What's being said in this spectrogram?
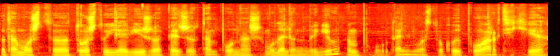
Потому что то, что я вижу, опять же, там по нашим удаленным регионам, по Дальнему Востоку и по Арктике,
